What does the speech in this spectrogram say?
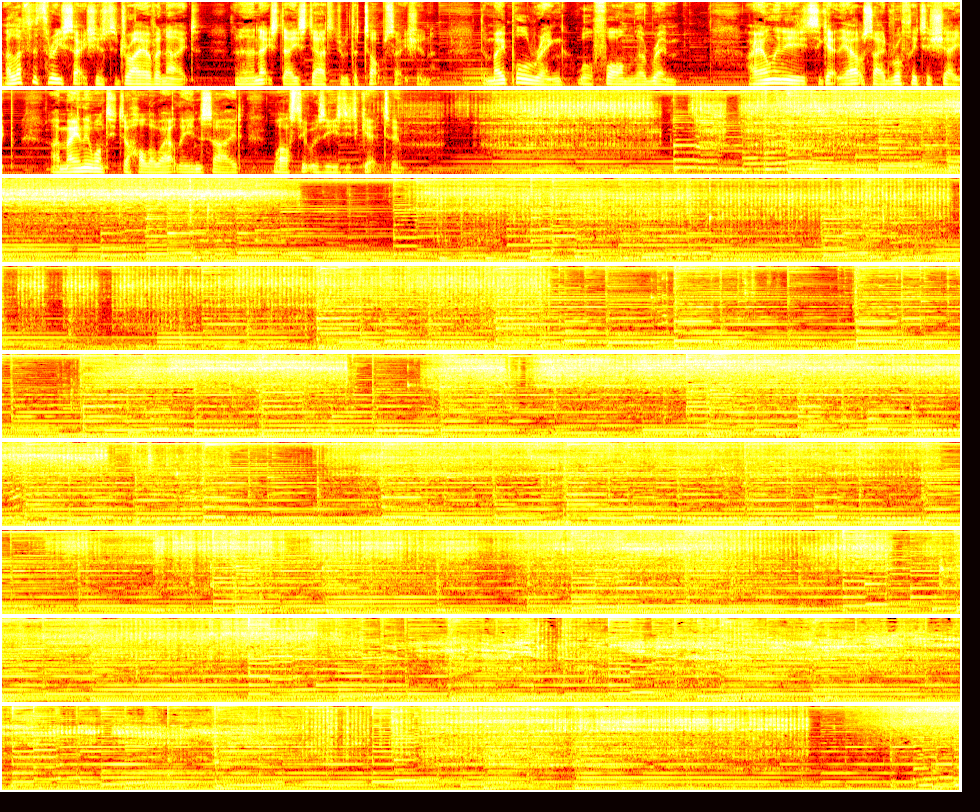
I left the three sections to dry overnight and the next day started with the top section. The maple ring will form the rim. I only needed to get the outside roughly to shape. I mainly wanted to hollow out the inside whilst it was easy to get to.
